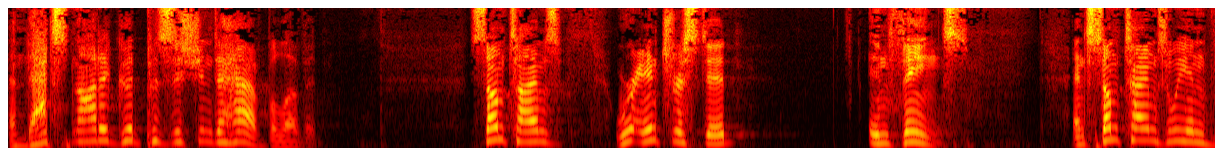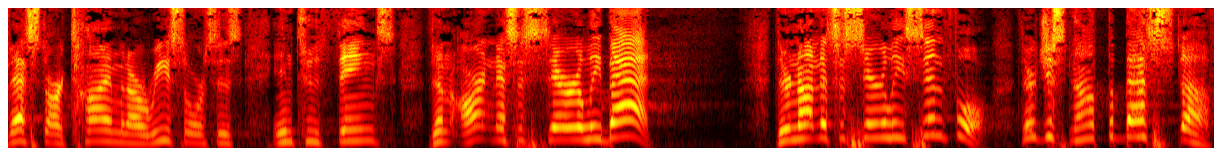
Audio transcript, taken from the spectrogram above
And that's not a good position to have, beloved. Sometimes we're interested in things. And sometimes we invest our time and our resources into things that aren't necessarily bad. They're not necessarily sinful. They're just not the best stuff.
